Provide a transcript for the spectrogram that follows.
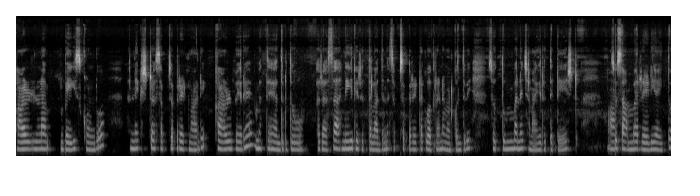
ಕಾಳನ್ನ ಬೇಯಿಸ್ಕೊಂಡು ನೆಕ್ಸ್ಟ್ ಸಪ್ ಸಪ್ರೇಟ್ ಮಾಡಿ ಕಾಳು ಬೇರೆ ಮತ್ತು ಅದರದ್ದು ರಸ ನೀರಿರುತ್ತಲ್ಲ ಅದನ್ನು ಸಪ್ ಸಪ್ರೇಟಾಗಿ ಒಗ್ಗರಣೆ ಮಾಡ್ಕೊತೀವಿ. ಸೊ ತುಂಬಾ ಚೆನ್ನಾಗಿರುತ್ತೆ ಟೇಸ್ಟ್. ಸೊ ಸಾಂಬಾರು ರೆಡಿ ಆಯಿತು.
